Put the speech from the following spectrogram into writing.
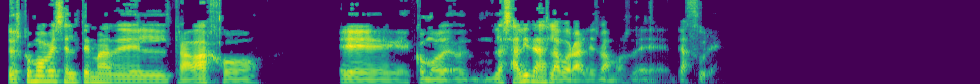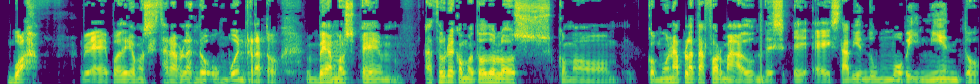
Entonces, ¿cómo ves el tema del trabajo eh, como las salidas laborales, vamos, de, Azure. Buah, eh, podríamos estar hablando un buen rato. Veamos, eh, Azure como todos los, como, como una plataforma donde está habiendo un movimiento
